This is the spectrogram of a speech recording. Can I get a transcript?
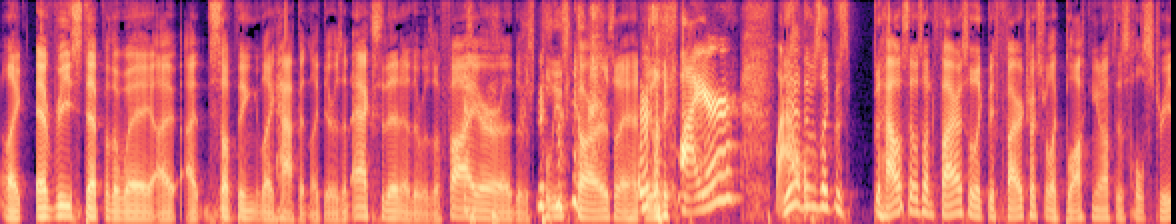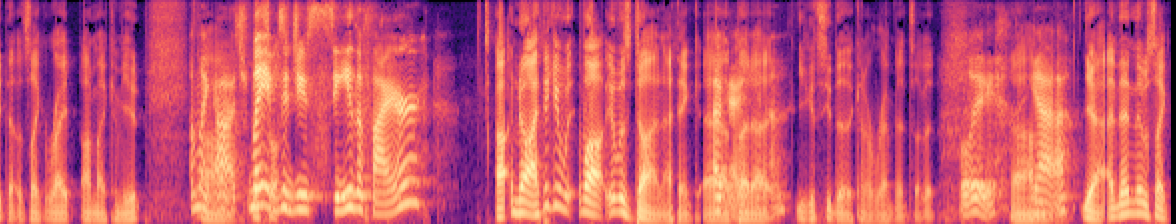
like every step of the way I, I something like happened like there was an accident or there was a fire or there was police cars and i had There to was like a fire. Wow. yeah there was like this house that was on fire so like the fire trucks were like blocking off this whole street that was like right on my commute oh my um, gosh. Wait, all- did you see the fire? Uh, no i think it was well it was done i think uh, Okay, but uh, yeah. you could see the kind of remnants of it Boy. Um, yeah. Yeah, and then there was like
